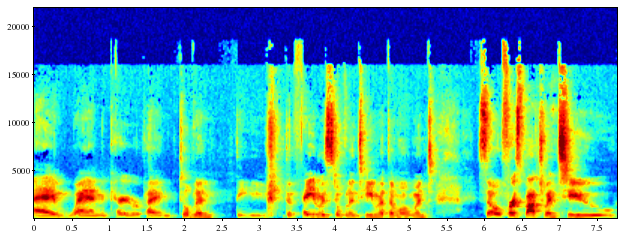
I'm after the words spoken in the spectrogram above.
um, when Kerry were playing Dublin, the the famous Dublin team at the moment. So first match went to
